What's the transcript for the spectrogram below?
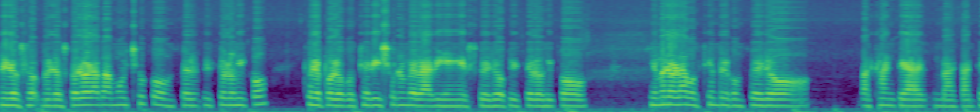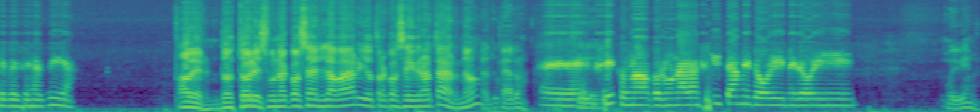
Me lo, me lo suelo lavar mucho con suelo fisiológico, pero por lo que usted ha dicho no me va bien el suelo fisiológico. Yo me lo lavo siempre con suero bastante, bastante veces al día. A ver, doctores, una cosa es lavar y otra cosa es hidratar, ¿no? Claro. Eh, sí, con, una, con una gasita me doy, me doy muy bien.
